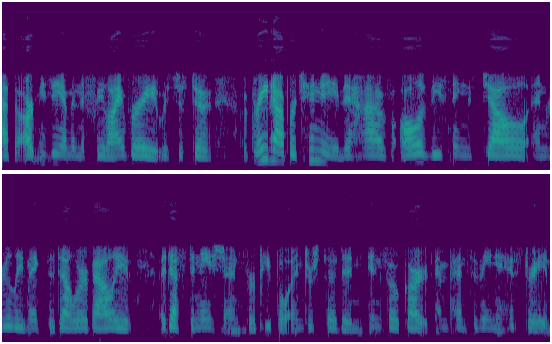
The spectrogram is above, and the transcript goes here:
at the Art Museum, and the Free Library, it was just a, a great opportunity to have all of these things gel and really make the Delaware Valley a destination for people interested in, in folk art and Pennsylvania history.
